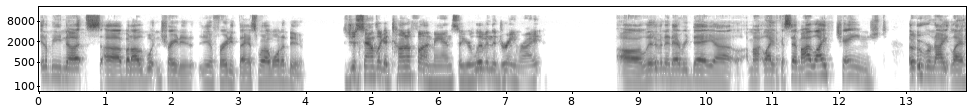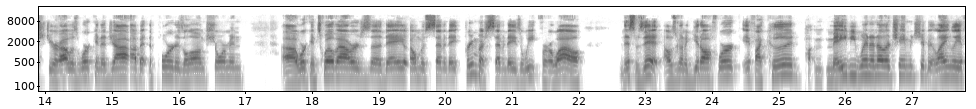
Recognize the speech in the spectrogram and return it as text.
it'll be nuts. Uh, but I wouldn't trade it you know, for anything. That's what I want to do. It just sounds like a ton of fun, man. So you're living the dream, right? Uh, living it every day. Uh, my, like I said, my life changed overnight last year. I was working a job at the port as a longshoreman, uh, working 12 hours a day, almost seven days, pretty much seven days a week for a while. This was it. I was going to get off work if I could, maybe win another championship at Langley if,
